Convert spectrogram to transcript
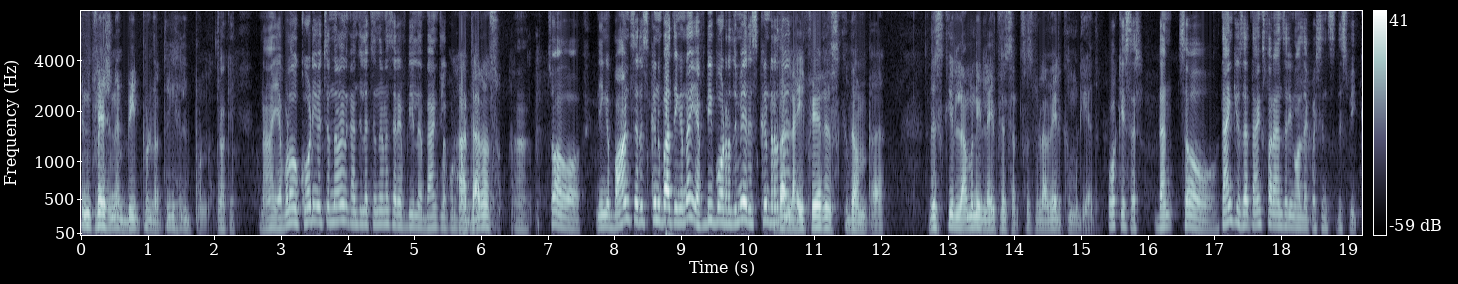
இன்ஃப்ளேஷனை பீட் பண்ணுறதுக்கு ஹெல்ப் பண்ணும். ஓகே நான் எவ்வளவு கோடி வச்சிருந்தாலும் எனக்கு அஞ்சு லட்சம் தானே சார் எஃப்டியில் அதான் சொன்னேன். ஸோ நீங்க பாண்ட்ஸ் ரிஸ்க்னு பார்த்தீங்கன்னா எஃப்டி போடுறதுமே ரிஸ்க்ன்றது இப்போ லைஃபே ரிஸ்க் தான் இப்போ. ரிஸ்க் இல்லாமல் நீ லைஃப்பில் சக்ஸஸ்ஃபுல்லாகவே இருக்க முடியாது. Okay sir done so thank you sir thanks for answering all the questions this week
